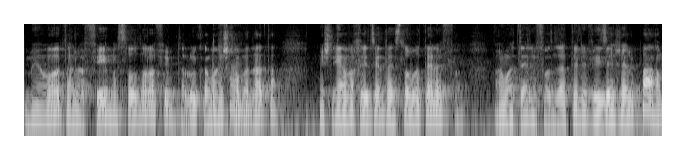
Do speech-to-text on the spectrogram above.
למאות, אלפים, עשרות אלפים, תלוי כמה יש לך נכון. בדאטה. בשנייה וחצי אתה אצלו בטלפון. היום הטלפון זה הטלוויזיה של פעם.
